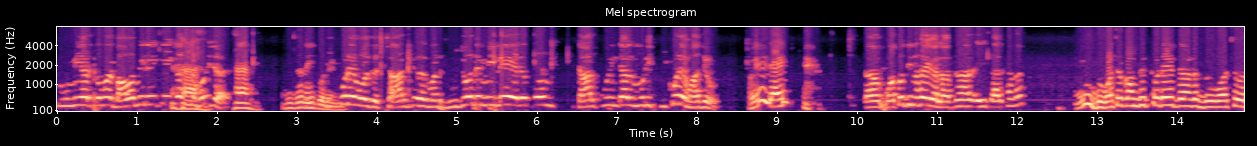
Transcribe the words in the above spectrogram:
তুমি আর তোমার বাবা মিলে কি এই কাজটা হ্যাঁ। হয়ে যায়? হ্যাঁ হ্যাঁ, দুজনেই করে করে বলছো? চারজন মানে দুজনে মিলে এরকম চার কুইন্টাল মুড়ি কি করে ভাজো? হয়ে যায়। তা কতদিন হয়ে গেল আপনার এই কারখানা? এই দু বছর কমপ্লিট করে দু বছর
